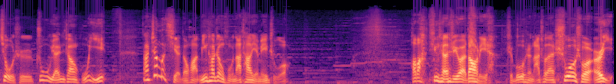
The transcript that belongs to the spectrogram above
就是朱元璋无疑。那这么写的话，明朝政府拿他也没辙。好吧，听起来是有点道理，只不过是拿出来说说而已。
